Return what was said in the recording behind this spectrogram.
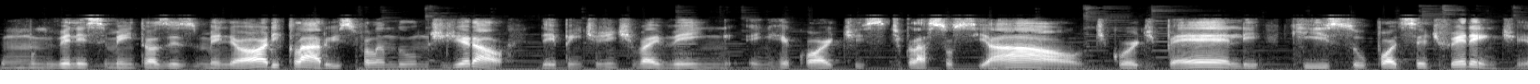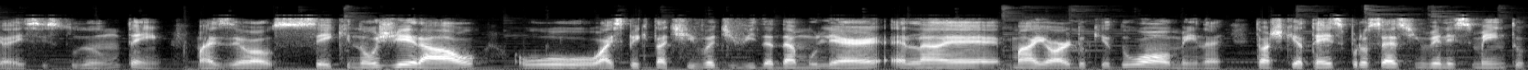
um envelhecimento às vezes melhor, e claro, isso falando de geral. De repente a gente vai ver em, em, recortes de classe social, de cor de pele, que isso pode ser diferente. Esse estudo eu não tenho. Mas eu sei que no geral o, a expectativa de vida da mulher ela é maior do que do homem, né? Então acho que até esse processo de envelhecimento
